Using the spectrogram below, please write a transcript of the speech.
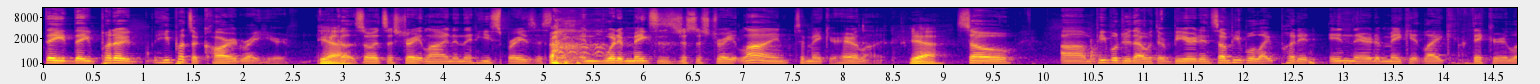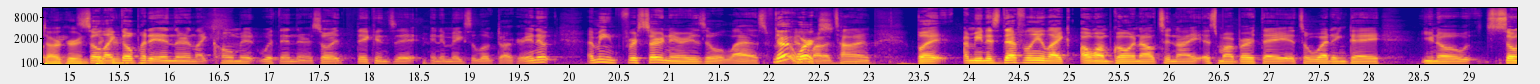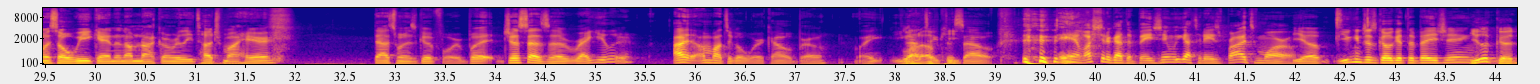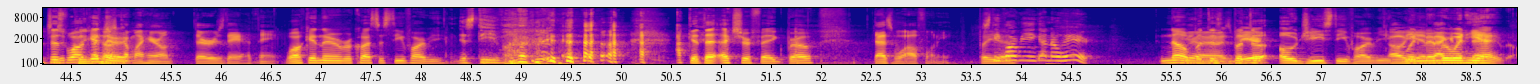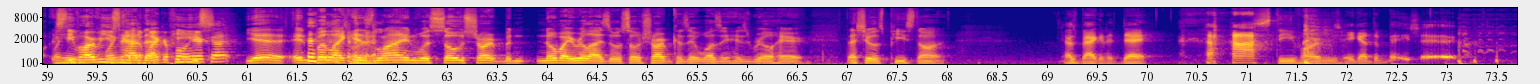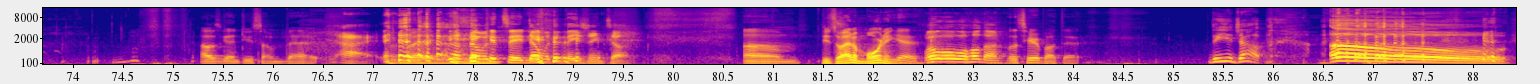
They they put a he puts a card right here. Yeah. Like a- so it's a straight line, and then he sprays this thing, and what it makes is just a straight line to make your hairline. yeah. So. Um, people do that with their beard, and some people like put it in there to make it like thicker, looking. Darker and so like they'll put it in there and like comb it within there, so it thickens it and it makes it look darker. And it, I mean, for certain areas it will last for Yeah, a it amount of time. But I mean, it's definitely like, oh, I'm going out tonight. It's my birthday. It's a wedding day. You know, so and so weekend, and I'm not gonna really touch my hair. That's when it's good for. it. But just as a regular, I I'm about to go work out, bro. Like you gotta of take this out. Damn, I should have got the Beijing. We got today's bride tomorrow. Yep. You can just go get the Beijing. You look good. Just You look walk clean in I just there. cut my hair on Thursday, I think. Walk in there and request a Steve Harvey. The Steve. Harvey. Get that extra fake, bro. That's wild funny. But Steve yeah. Harvey ain't got no hair. No, Yeah, but this, his but beard. the OG Steve Harvey. Oh, when, yeah, remember in when the he day. had When Steve he- Harvey when used he to had have the that microphone piece. haircut? Yeah, and but like his line was so sharp, but nobody realized it was so sharp because it wasn't his real hair. That shit was pieced on. That was back in the day. Steve Harvey. he got the Beijing. I was gonna do something bad. All right. But I'm done with, continue. done with the Beijing talk. Um. Dude, so I had a morning. Yeah. Whoa, whoa, whoa, hold on. Let's hear about that. Do your job. Oh.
